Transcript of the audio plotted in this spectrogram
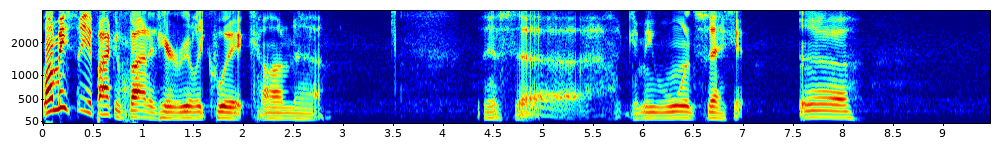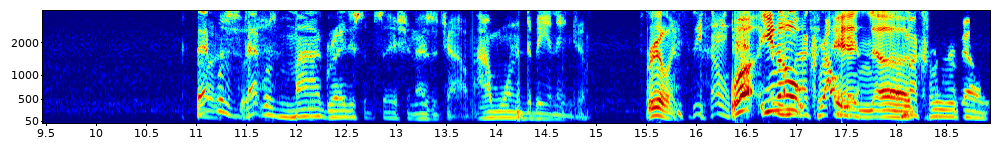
Let me see if I can find it here really quick on uh, this. Uh, give me one second. Uh, That was see. that was my greatest obsession as a child. I wanted to be a ninja. really? Only- Well, you know, my, and, uh, my career goal.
